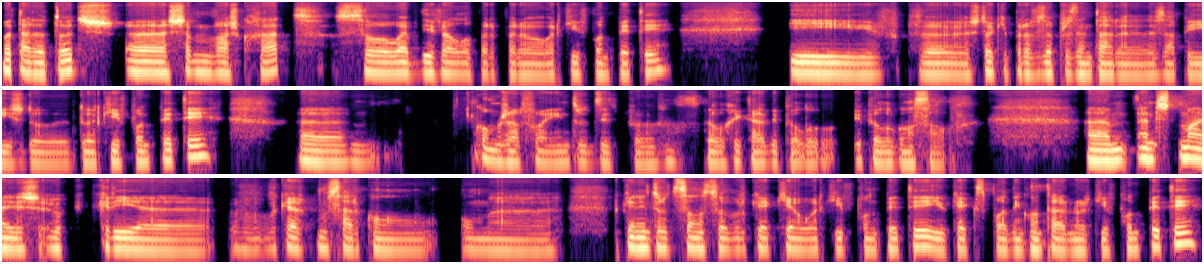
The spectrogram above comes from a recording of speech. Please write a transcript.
Boa tarde a todos, uh, chamo-me Vasco Rato, sou web developer para o arquivo.pt e estou aqui para vos apresentar as APIs do, do arquivo.pt, uh, como já foi introduzido pelo, pelo Ricardo e pelo, e pelo Gonçalo. Um, antes de mais, eu queria, eu quero começar com uma pequena introdução sobre o que é que é o arquivo.pt e o que é que se pode encontrar no arquivo.pt.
